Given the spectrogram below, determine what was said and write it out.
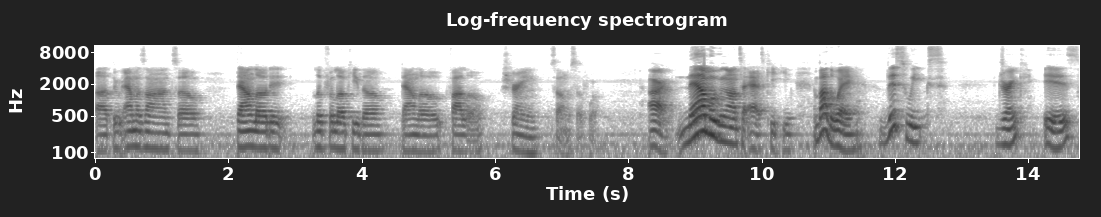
uh, through Amazon. So, download it. Look for Loki, though. Download, follow, stream so on and so forth. All right, now moving on to Ask Ki-Ki. And by the way, this week's drink is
